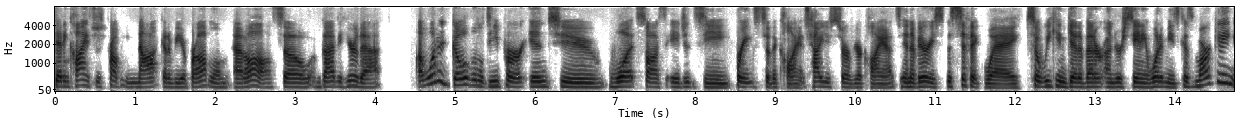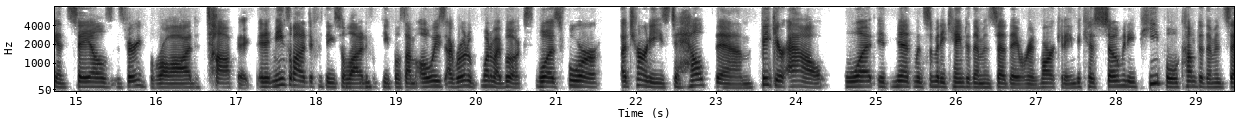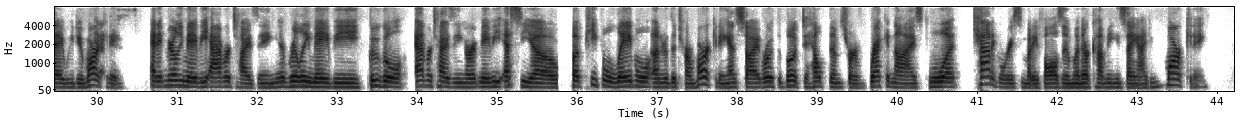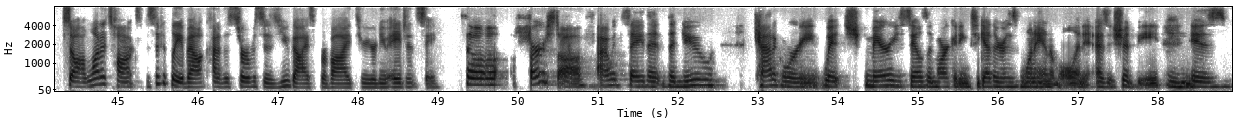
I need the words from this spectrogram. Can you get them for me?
getting clients is probably not going to be a problem at all. So I'm glad to hear that. I want to go a little deeper into what Sauce Agency brings to the clients, how you serve your clients in a very specific way so we can get a better understanding of what it means. Because marketing and sales is very broad topic and it means a lot of different things to a lot of mm-hmm. different people. So I'm always, I wrote a, one of my books was for attorneys to help them figure out what it meant when somebody came to them and said they were in marketing because so many people come to them and say we do marketing. Yes. and it really may be advertising it really may be google advertising or it may be seo but people label under the term marketing and so i wrote the book to help them sort of recognize what category somebody falls in when they're coming and saying i do marketing. So i want to talk mm-hmm. specifically about kind of the services you guys provide through your new agency. So first off i would say that the new category, which marries sales and marketing together as one animal, and it, as it should be, mm-hmm. is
